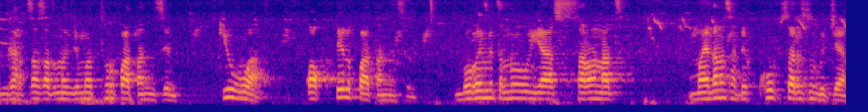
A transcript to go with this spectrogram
घरचा साथ म्हणजे मथुर पाहता नसेल किंवा कॉकटेल पाहता नसेल. बघा मित्रांनो या सर्वांनाच मैदानासाठी खूप साऱ्या शुभेच्छा.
